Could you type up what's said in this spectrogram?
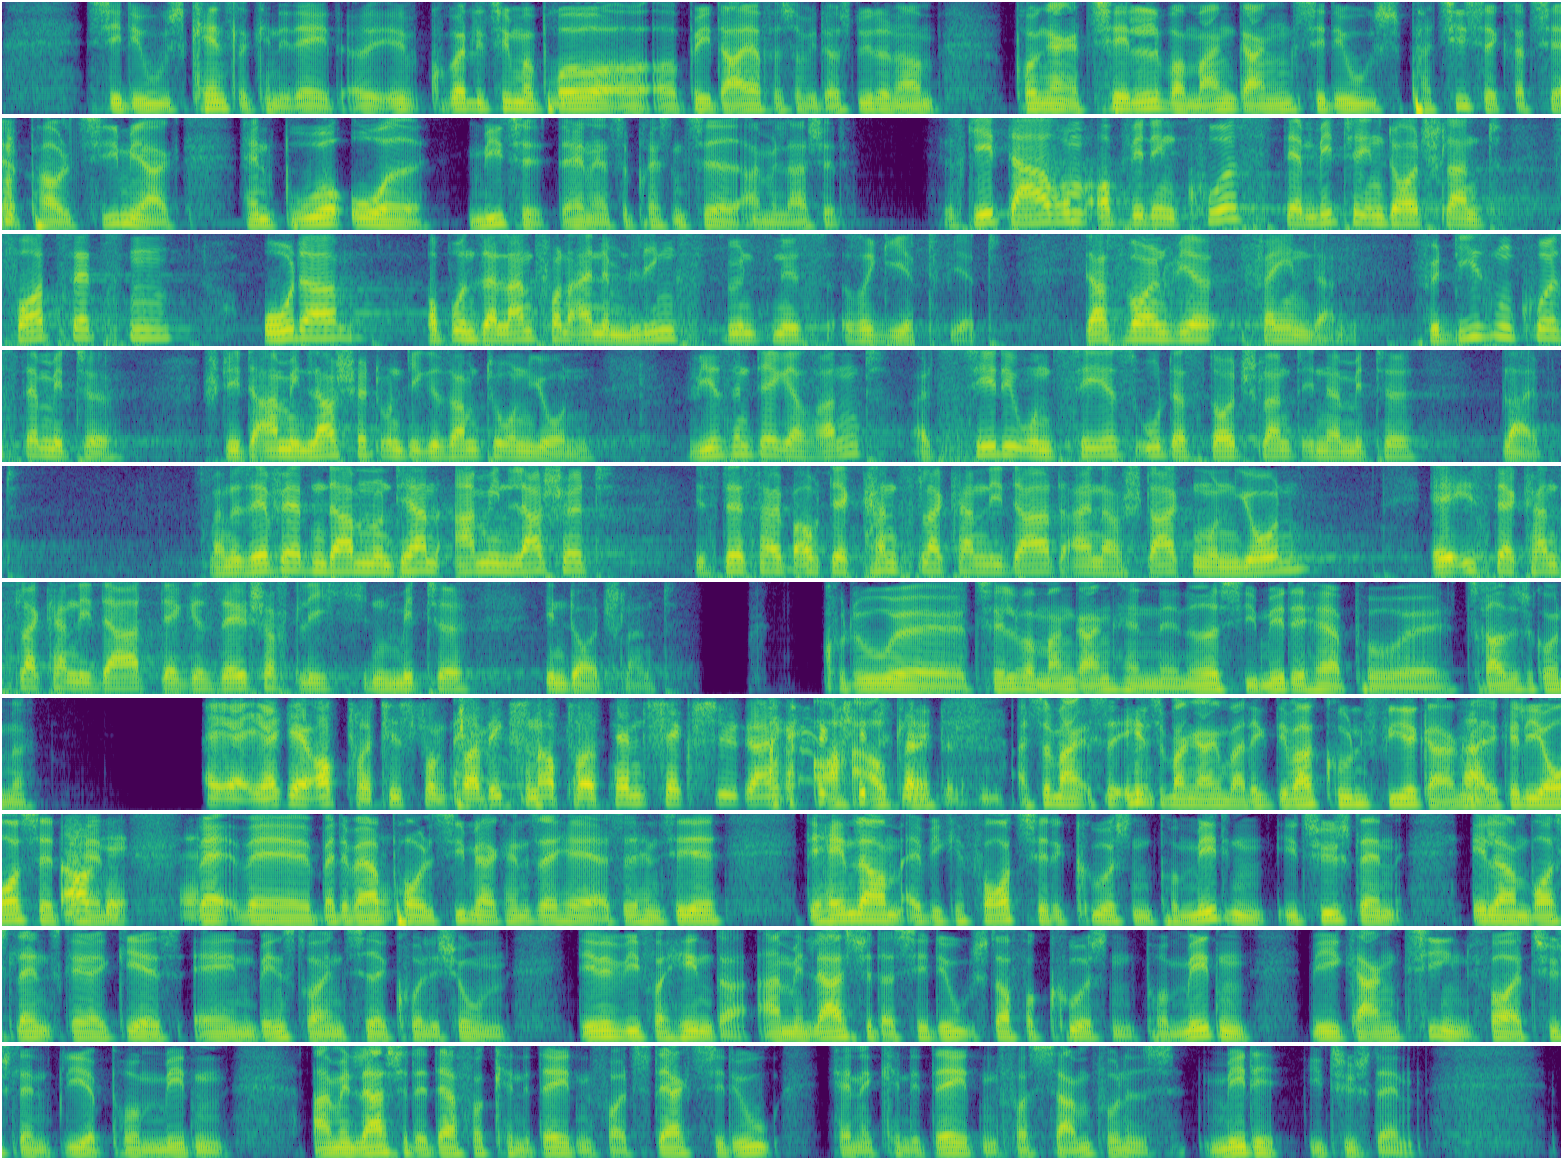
CDU's kanslerkandidat. Og jeg kunne godt lige tænke mig at prøve at, at bede dig, og for så vidt også lytterne om, prøve en gang at tælle, hvor mange gange CDU's partisekretær Paul Timiak, han bruger ordet Mitte, da han altså præsenterede Armin Laschet. Es geht darum, ob wir den Kurs der Mitte in Deutschland fortsetzen oder ob unser Land von einem Linksbündnis regiert wird. Das wollen wir verhindern. Für diesen Kurs der Mitte steht Armin Laschet und die gesamte Union. Wir sind der Garant als CDU und CSU, dass Deutschland in der Mitte bleibt. Meine sehr verehrten Damen und Herren, Armin Laschet ist deshalb auch der Kanzlerkandidat einer starken Union. Er ist der Kanzlerkandidat der gesellschaftlichen Mitte in Deutschland. Kunne du øh, tælle, hvor mange gange han øh, nåede at sige midte her på øh, 30 sekunder? Jeg, jeg gav op på et tidspunkt. Var vi ikke sådan op på 5, 6, 7 gange? Oh, okay. Altså, mange, så, helt så mange gange var det ikke. Det var kun fire gange. Nej. Jeg kan lige oversætte, okay. han, hvad, hvad, hvad det var, Paul Simerk han sagde her. Altså, han siger, det handler om, at vi kan fortsætte kursen på midten i Tyskland, eller om vores land skal regeres af en venstreorienteret koalition. Det vil vi forhindre. Armin Laschet og CDU står for kursen på midten. Vi er garantien for, at Tyskland bliver på midten. Armin Laschet er derfor kandidaten for et stærkt CDU. Han er kandidaten for samfundets midte i Tyskland.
